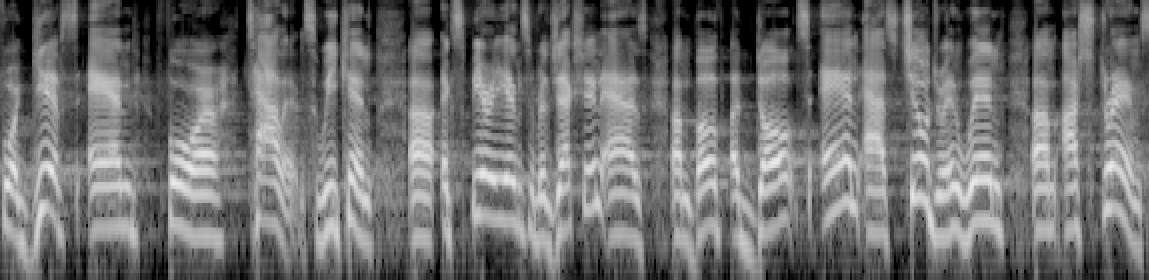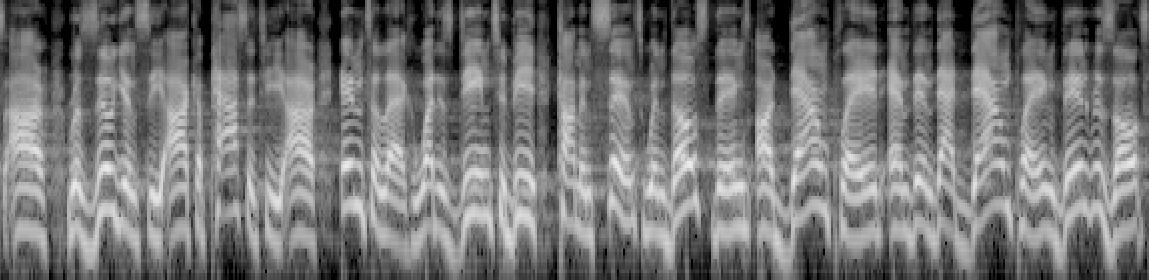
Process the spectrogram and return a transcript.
for gifts, and for talents. We can uh, experience rejection as um, both adults and as children when um, our strengths, our resiliency, our capacity, our intellect, what is deemed to be common sense, when those things are downplayed, and then that downplaying then results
